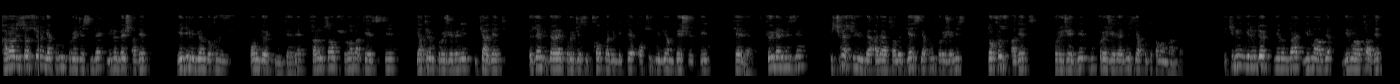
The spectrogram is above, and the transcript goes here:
Kanalizasyon yapımı projesinde 25 adet 7 milyon 914 bin TL, tarımsal sulama tesisi yatırım projeleri 2 adet, özel idare projesi KOP'la birlikte 30 milyon 500 bin TL. Köylerimizin içme suyuyla alakalı GES yapım projemiz 9 adet projeydi. Bu projelerimiz yapıldı, tamamlandı. 2024 yılında 26, 26 adet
